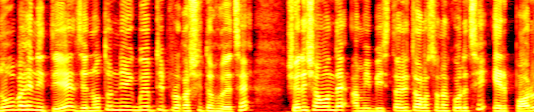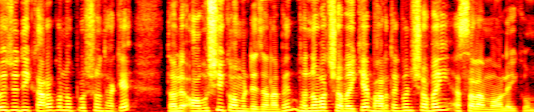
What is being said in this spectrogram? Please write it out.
নৌবাহিনীতে যে নতুন নিয়োগ বিজ্ঞপ্তি প্রকাশিত হয়েছে, সেটি সম্বন্ধে আমি বিস্তারিত আলোচনা করেছি। এরপরেও যদি কারও কোনো প্রশ্ন থাকে, তাহলে অবশ্যই কমেন্টে জানাবেন। ধন্যবাদ সবাইকে, ভালো থাকবেন সবাই, আসসালামু আলাইকুম।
